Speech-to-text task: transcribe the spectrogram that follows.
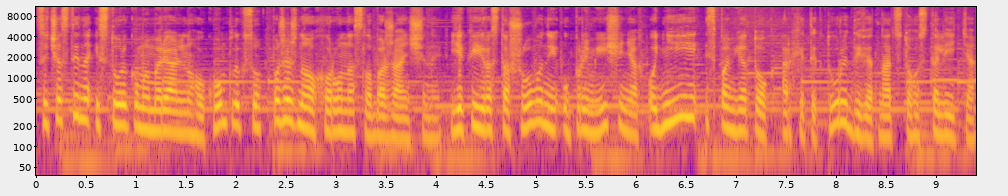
Це частина історико-меморіального комплексу Пожежна охорона Слобожанщини, який розташований у приміщеннях однієї із пам'яток архітектури 19 століття,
